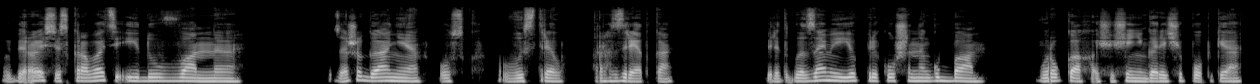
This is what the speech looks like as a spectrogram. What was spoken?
Выбираюсь из кровати и иду в ванную. Зажигание, пуск, выстрел, разрядка. Перед глазами ее прикушенная губа. В руках ощущение горячей попки.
